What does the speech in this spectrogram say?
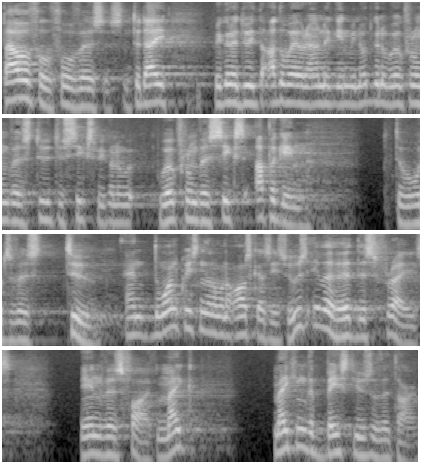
Powerful four verses. And today we're going to do it the other way around again. We're not going to work from verse 2 to 6. We're going to work from verse 6 up again towards verse 2. And the one question that I want to ask us is who's ever heard this phrase in verse 5? Make, making the best use of the time.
